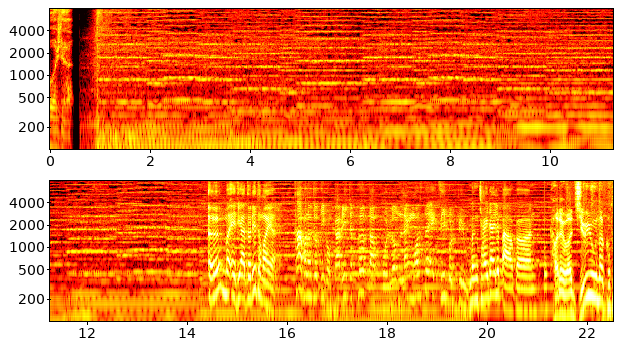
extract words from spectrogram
Order. เออ มาเอทีอาตัวนี้ทำไมอะ ค่าพลังโจมตีของการนี้จะเพิ่มตามผลลมแรงมอนสเตอร์เอ็กซีบนฟิลมึงใช้ได้หรือเปล่าก่อน 彼は重要なこと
